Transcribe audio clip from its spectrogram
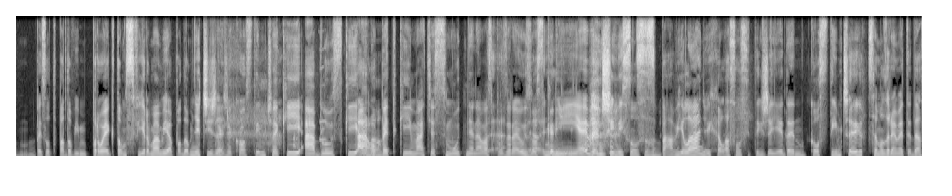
bezodpadovým projektom s firmami a podobne. Čiže... Takže kostýmčeky a blúzky a opätky máte smutne na vás pozerajú zo skríny. Nie, väčšiny som sa zbavila, nechala som si takže jeden kostýmček. Samozrejme teda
